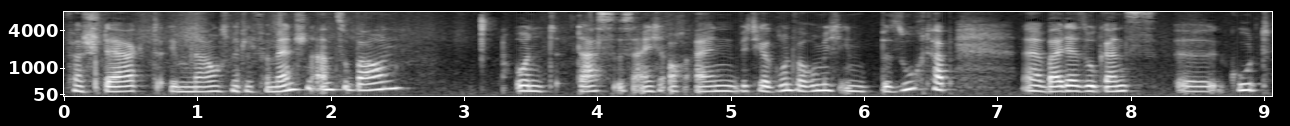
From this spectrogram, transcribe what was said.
verstärkt eben Nahrungsmittel für Menschen anzubauen. Und das ist eigentlich auch ein wichtiger Grund, warum ich ihn besucht habe, äh, weil der so ganz äh, gut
